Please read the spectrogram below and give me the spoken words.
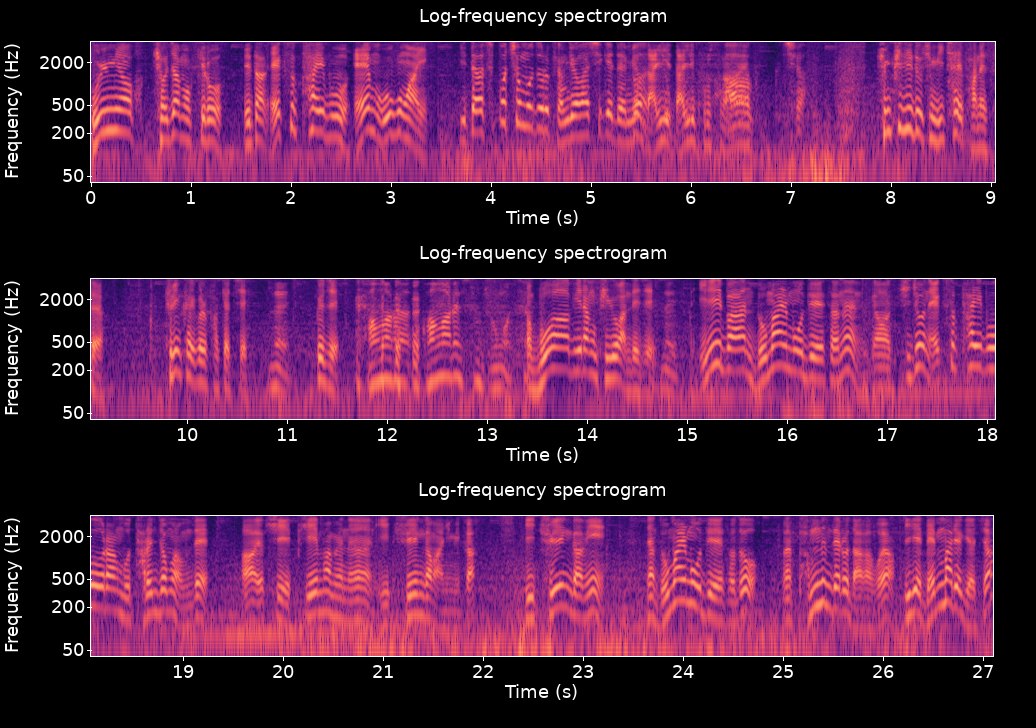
울며 겨자 먹기로 일단 X5 M50i 이따가 스포츠 모드로 변경하시게 되면 또 난리 좀- 난리 부르스 나와요. 아 그쵸 준 PD도 지금 이 차에 반했어요. 드림카 이걸 바뀌었지. 네. 그지? 광활하, 광활했으면 좋은 것 같아요. 어, 모압이랑 비교가 안 되지. 네. 일반 노말 모드에서는 어, 기존 X5랑 뭐 다른 점은 없는데 아 역시 BM 하면은 이 주행감 아닙니까? 이 주행감이 그냥 노말 모드에서도 그냥 밟는 대로 나가고요. 이게 몇 마력이었죠?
